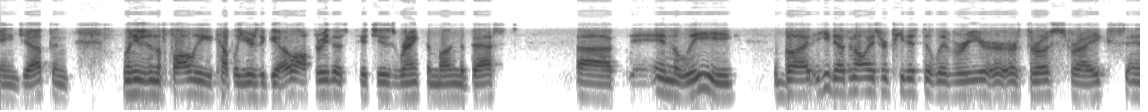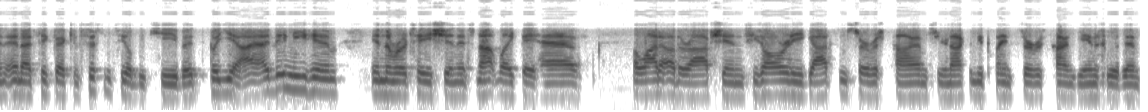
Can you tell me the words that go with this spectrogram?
changeup. And when he was in the fall league a couple of years ago, all three of those pitches ranked among the best uh, in the league. But he doesn't always repeat his delivery or, or throw strikes, and, and I think that consistency will be key. But but yeah, I, they need him in the rotation. It's not like they have a lot of other options. He's already got some service time, so you're not going to be playing service time games with him.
